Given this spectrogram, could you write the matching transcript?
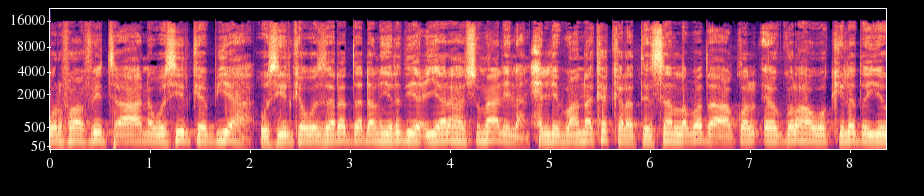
warfaafinta ahna wasiirka biyaha wasiirka wasaarada dhallinyarada iyo ciyaaraha somalilan xildhibaano ka kala tirsan labada aqal ee golaha wakiilada iyo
